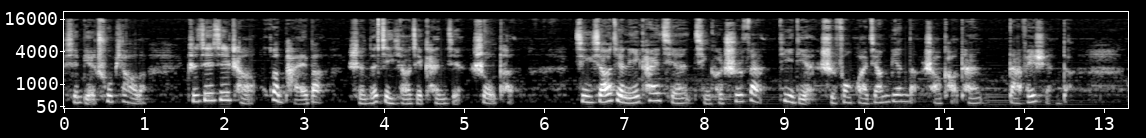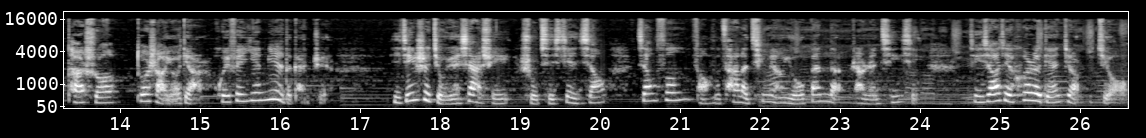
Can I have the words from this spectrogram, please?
先别出票了，直接机场换牌吧，省得景小姐看见肉疼。”景小姐离开前请客吃饭，地点是奉化江边的烧烤摊，大飞选的。他说：“多少有点灰飞烟灭的感觉。”已经是九月下旬，暑气渐消。江风仿佛擦了清凉油般的让人清醒。景小姐喝了点酒，酒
